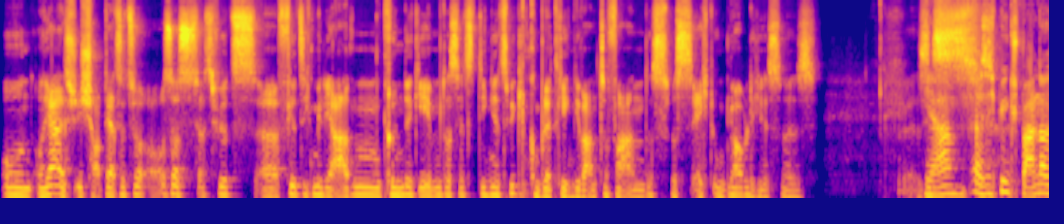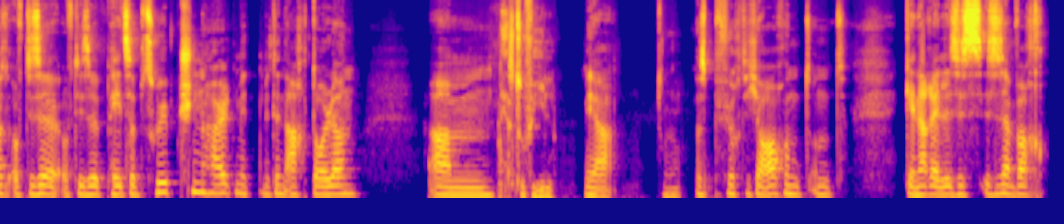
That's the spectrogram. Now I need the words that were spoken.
und, und ja, es, es schaut derzeit so aus, als, als würde es äh, 40 Milliarden Gründe geben, dass jetzt Dinge jetzt wirklich komplett gegen die Wand zu fahren, das was echt unglaublich ist. Es ja, also ich bin gespannt auf, auf, diese, auf diese Paid Subscription halt mit, mit den 8 Dollar. Ähm, ist zu viel. Ja, ja, das befürchte ich auch und, und generell, es ist, es ist einfach,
